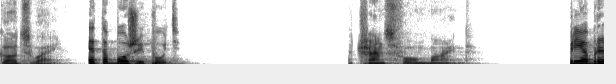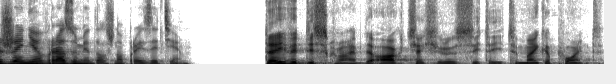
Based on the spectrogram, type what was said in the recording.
God's way, Это Божий путь. a transformed mind. Преображение в разуме должно произойти. David described the architecture of a city to make a point.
